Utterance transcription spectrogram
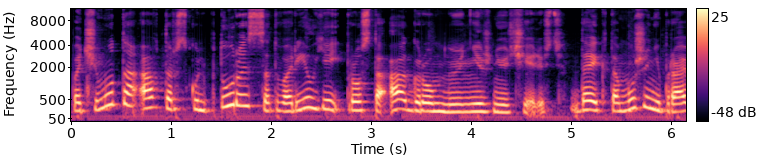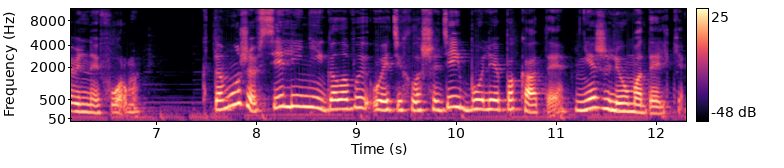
Почему-то автор скульптуры сотворил ей просто огромную нижнюю челюсть, да и к тому же неправильной формы. К тому же все линии головы у этих лошадей более покатые, нежели у модельки.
